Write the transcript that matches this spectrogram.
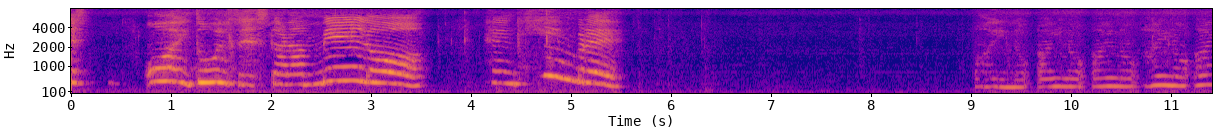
Es, ¡ay, dulces, caramelo! ¡Jengibre! Ay, no, ay, no, ay, no, ay, no, ay,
